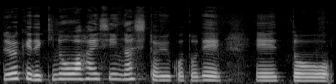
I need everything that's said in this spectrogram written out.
というわけで、昨日は配信なしということで、えっと、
